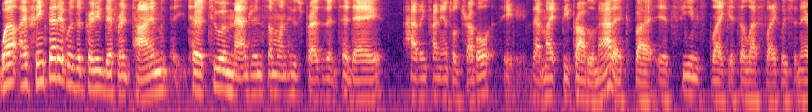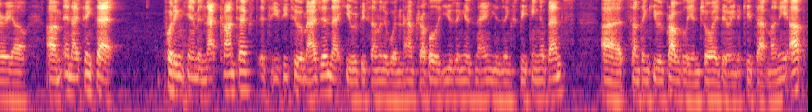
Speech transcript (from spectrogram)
Well, I think that it was a pretty different time to to imagine someone who's president today having financial trouble. That might be problematic, but it seems like it's a less likely scenario. Um, and I think that putting him in that context, it's easy to imagine that he would be someone who wouldn't have trouble using his name, using speaking events. Uh, something he would probably enjoy doing to keep that money up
